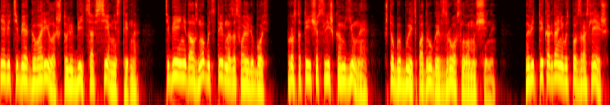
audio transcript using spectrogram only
Я ведь тебе говорила, что любить совсем не стыдно. Тебе и не должно быть стыдно за свою любовь. Просто ты еще слишком юная, чтобы быть подругой взрослого мужчины. Но ведь ты когда-нибудь повзрослеешь.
